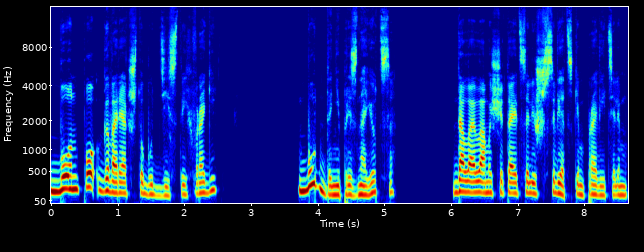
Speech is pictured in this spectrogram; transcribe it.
Бонпо говорят, что буддисты их враги. Будда не признается. Далай-лама считается лишь светским правителем.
